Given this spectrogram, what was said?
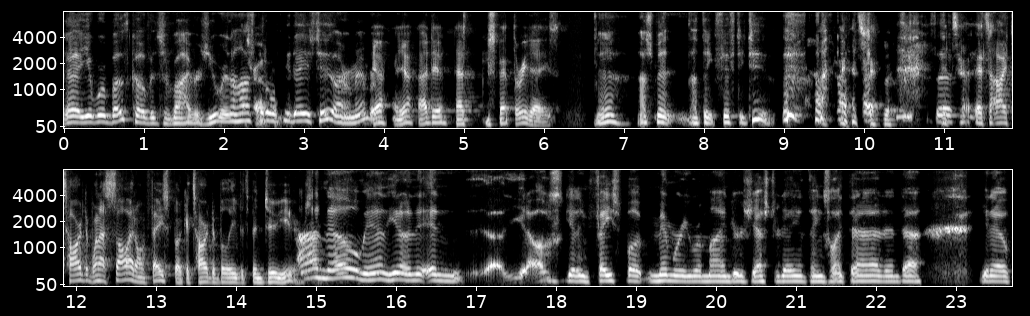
yeah, you were both COVID survivors. You were in the hospital right. a few days too. I remember. Yeah, yeah, I did. I spent three days. Yeah, I spent I think fifty two. so, it's, it's it's hard when I saw it on Facebook. It's hard to believe it's been two years. I know, man. You know, and, and uh, you know, I was getting Facebook memory reminders yesterday and things like that, and uh, you know,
